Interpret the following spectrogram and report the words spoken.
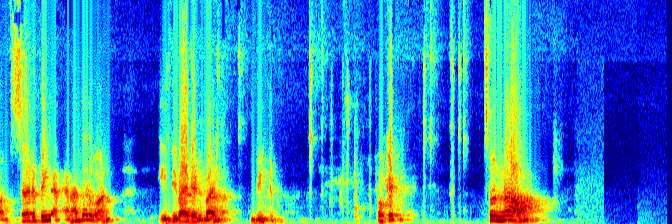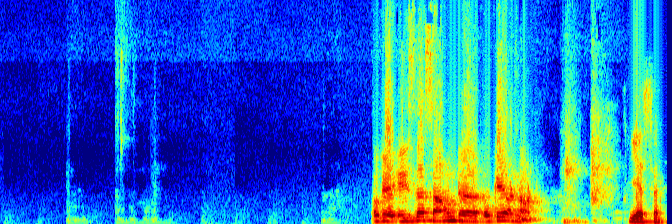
observing another one is divided by V2. Okay. So now, okay, is the sound uh, okay or not? Yes, sir.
